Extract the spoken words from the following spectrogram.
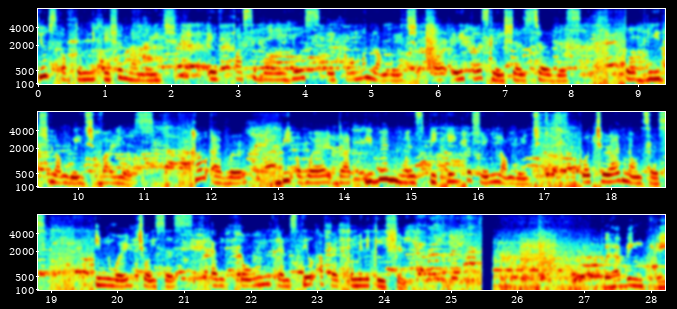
Use of communication language, if possible, use a common language or a translation service to bridge language barriers. However, be aware that even when speaking the same language, cultural nuances in word choices and tone can still affect communication. By having a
